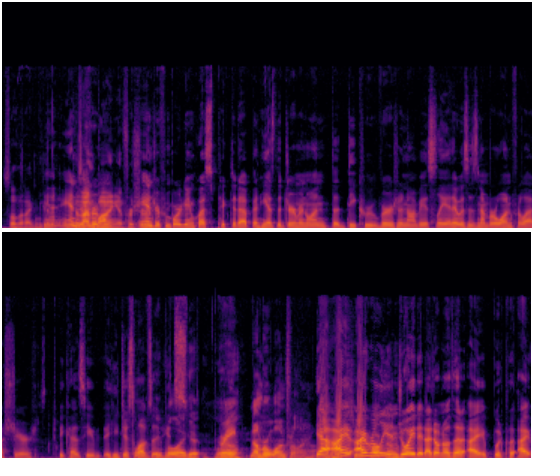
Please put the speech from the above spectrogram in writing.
so that I can get Yeah, it Andrew because I'm from, buying it for sure. Andrew from Board Game Quest picked it up, and he has the German one, the Die Crew version, obviously, and it was his number one for last year because he he just loves it. People It's like it. Great. Yeah. Number one for like. Yeah, I, I really popular. enjoyed it. I don't know that I would put I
